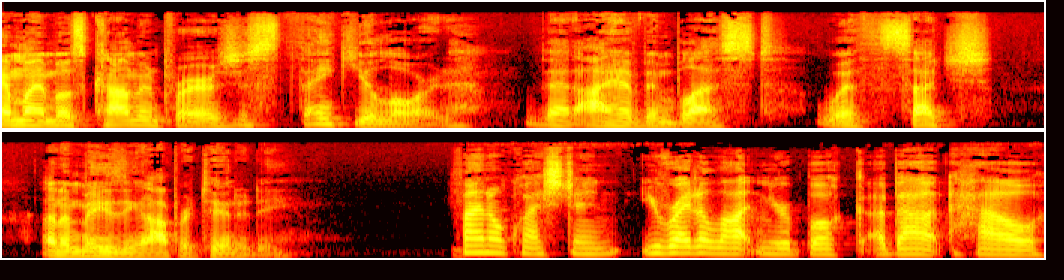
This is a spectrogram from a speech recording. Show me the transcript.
And my most common prayer is just thank you, Lord, that I have been blessed with such an amazing opportunity. Final question. You write a lot in your book about how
